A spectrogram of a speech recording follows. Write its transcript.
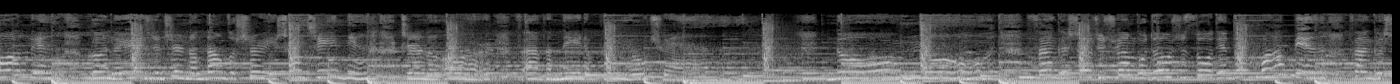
磨练，和你遇见只能当做是一场纪念，只能偶尔翻翻你的朋友圈。No No，翻开手机全部都是昨天的画面，翻开手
